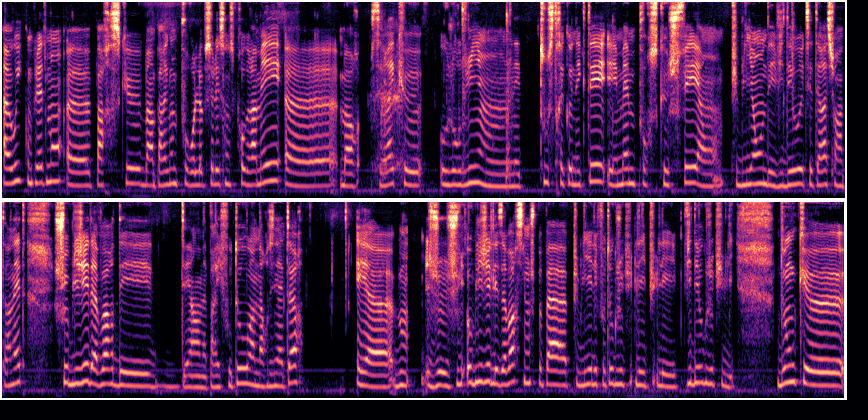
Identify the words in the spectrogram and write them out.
Ah oui, complètement. euh, parce que, ben, par exemple, pour l'obsolescence programmée, euh, ben, c'est vrai que aujourd'hui, on est tous très connectés et même pour ce que je fais en publiant des vidéos, etc. sur Internet, je suis obligée d'avoir un appareil photo, un ordinateur. Et euh, bon, je, suis obligée de les avoir, sinon je peux pas publier les photos que je les, vidéos que je publie. Donc euh,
